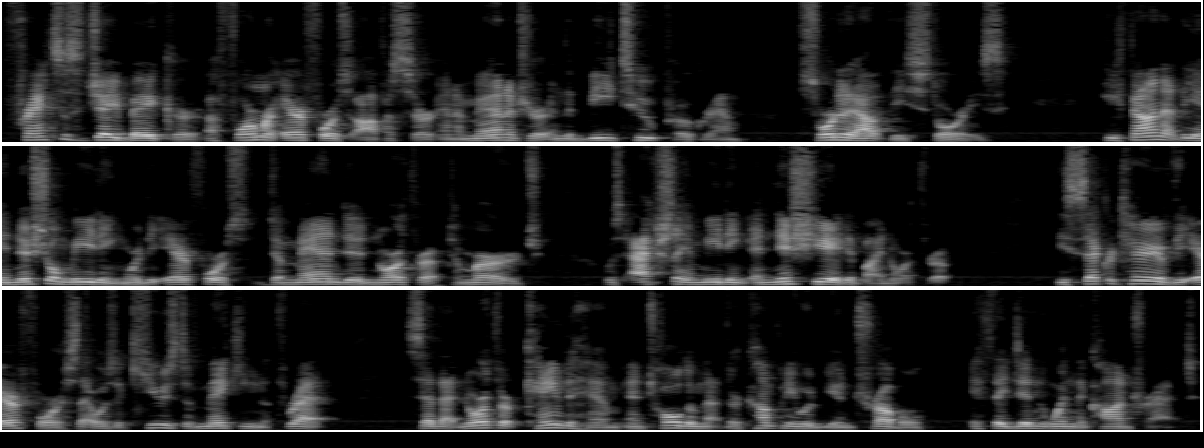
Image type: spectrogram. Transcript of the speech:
Francis J. Baker, a former Air Force officer and a manager in the B 2 program, sorted out these stories. He found that the initial meeting where the Air Force demanded Northrop to merge was actually a meeting initiated by Northrop. The Secretary of the Air Force that was accused of making the threat said that Northrop came to him and told him that their company would be in trouble if they didn't win the contract.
